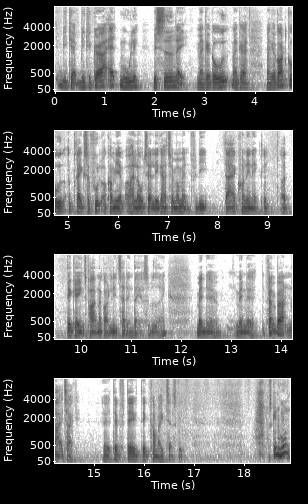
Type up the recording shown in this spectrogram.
vi, kan, vi kan gøre alt muligt ved siden af. Man kan gå ud, man kan, man kan godt gå ud og drikke sig fuld og komme hjem og have lov til at ligge her tømmermænd, fordi der er kun en enkelt, og det kan ens partner godt lige tage den dag og så videre. Ikke? Men, øh, men øh, fem børn, nej tak. Øh, det, det, det kommer ikke til at ske. Måske en hund.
